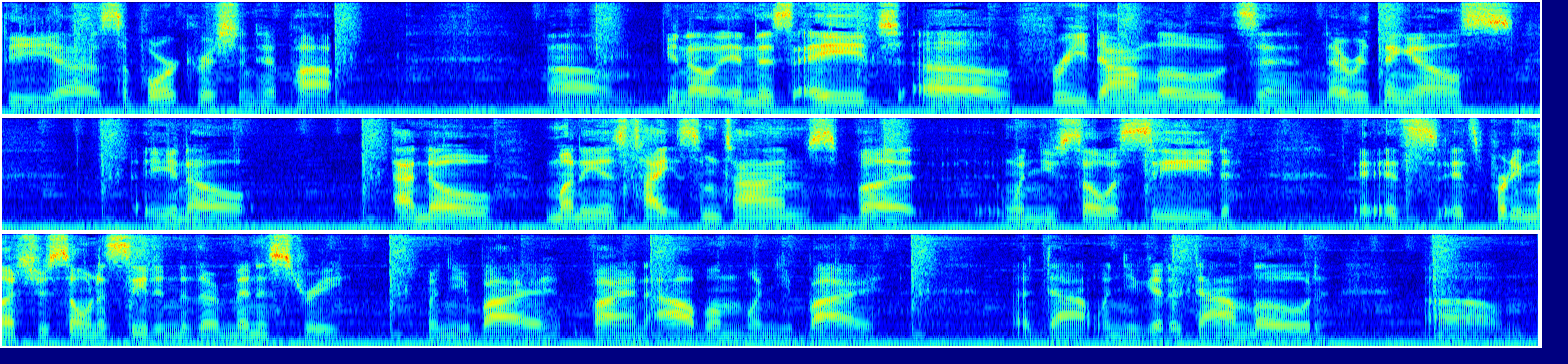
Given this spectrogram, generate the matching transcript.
the support Christian hip hop um, you know, in this age of free downloads and everything else, you know, I know money is tight sometimes, but when you sow a seed, it's it's pretty much you're sowing a seed into their ministry. When you buy buy an album, when you buy a down, when you get a download, um,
